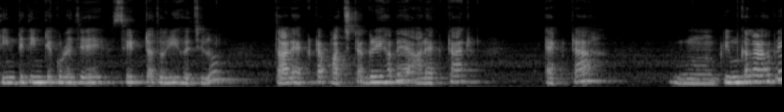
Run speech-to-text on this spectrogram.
তিনটে তিনটে করে যে সেটটা তৈরি হয়েছিল, তার একটা পাঁচটা গ্রে হবে আর একটার একটা ক্রিম কালার হবে।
